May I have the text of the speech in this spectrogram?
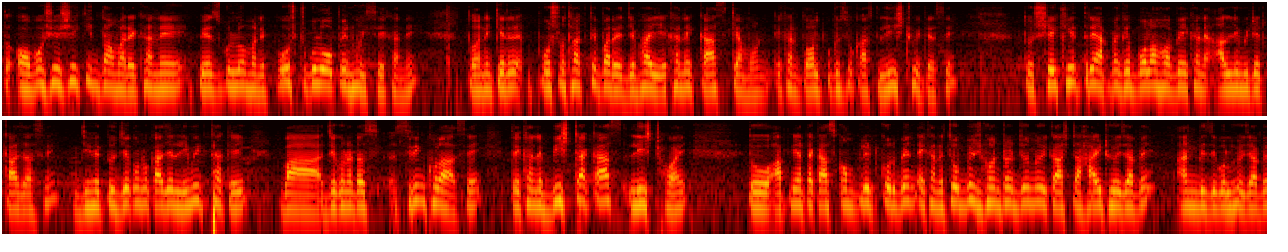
তো অবশেষে কিন্তু আমার এখানে পেজগুলো মানে পোস্টগুলো ওপেন হয়েছে এখানে। তো অনেকের প্রশ্ন থাকতে পারে যে, ভাই, এখানে কাজ কেমন? এখানে তো অল্প কিছু কাজ লিস্ট হইতেছে। তো সেক্ষেত্রে আপনাকে বলা হবে, এখানে আনলিমিটেড কাজ আছে। যেহেতু যে কোনো কাজের লিমিট থাকে বা যে কোনো একটা শৃঙ্খলা আছে, তো এখানে বিশটা কাজ লিস্ট হয়। তো আপনি একটা কাজ কমপ্লিট করবেন, এখানে চব্বিশ ঘণ্টার জন্য ওই কাজটা হাইট হয়ে যাবে আনভিজিবল হয়ে যাবে।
